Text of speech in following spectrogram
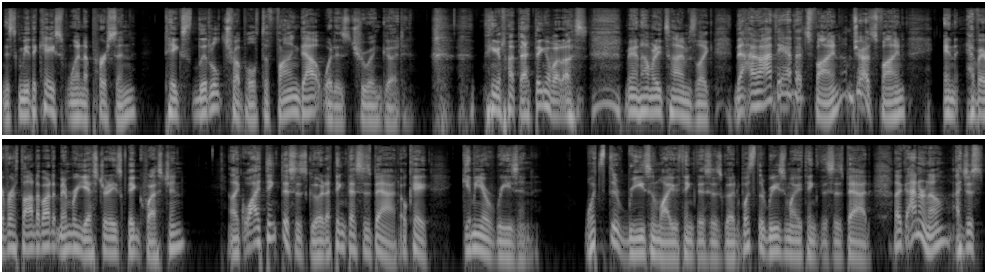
this can be the case when a person takes little trouble to find out what is true and good. think about that. Think about us. Man, how many times, like, I think that's fine. I'm sure that's fine. And have I ever thought about it? Remember yesterday's big question? Like, well, I think this is good. I think this is bad. Okay, give me a reason. What's the reason why you think this is good? What's the reason why you think this is bad? Like, I don't know. I just,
